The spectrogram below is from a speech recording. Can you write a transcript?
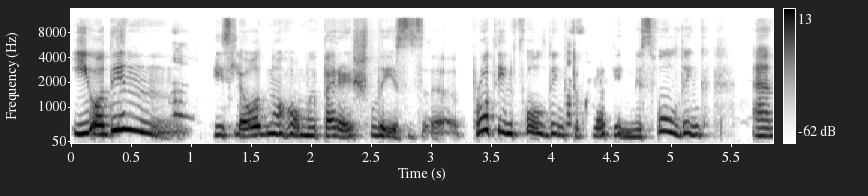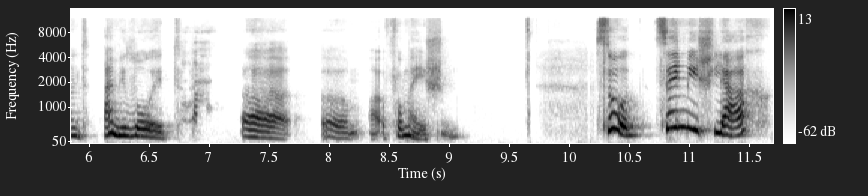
і один після одного ми перейшли з е, protein folding to protein misfolding and amyloid е, formation. So, це мій шлях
